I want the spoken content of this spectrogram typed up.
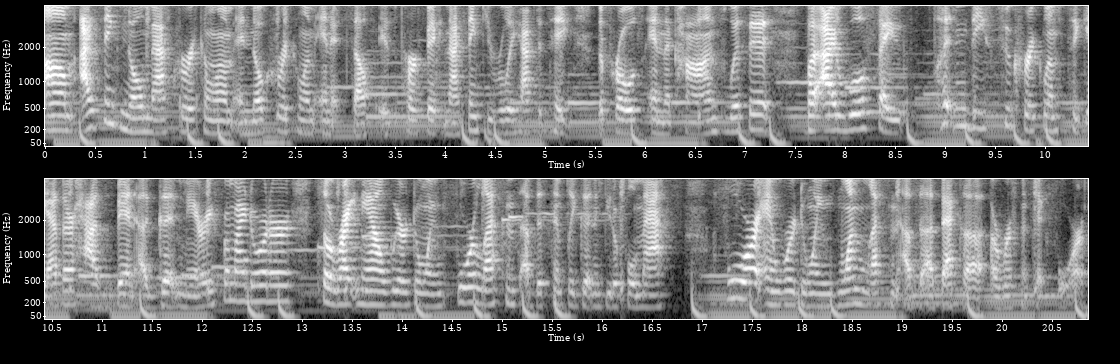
Um, I think no math curriculum and no curriculum in itself is perfect. And I think you really have to take the pros and the cons with it. But I will say putting these two curriculums together has been a good marry for my daughter. So right now we're doing four lessons of the Simply Good and Beautiful Math 4 and we're doing one lesson of the Abeka Arithmetic 4.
